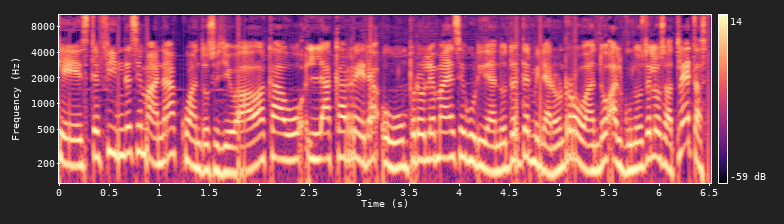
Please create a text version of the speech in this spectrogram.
que este fin de semana, cuando se llevaba a cabo la carrera, hubo un problema de seguridad donde terminaron robando algunos de los atletas.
